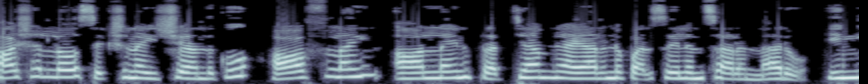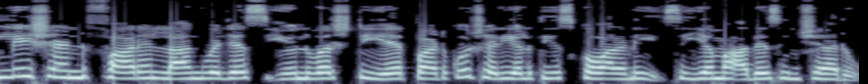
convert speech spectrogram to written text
భాషల్లో శిక్షణ ఇచ్చేందుకు ఆఫ్లైన్ ఆన్లైన్ ప్రత్యామ్నాయాలను పరిశీలించాలన్నారు. English and foreign languages university ఏర్పాటుకు చర్యలు తీసుకోవాలని సీఎం ఆదేశించారు.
